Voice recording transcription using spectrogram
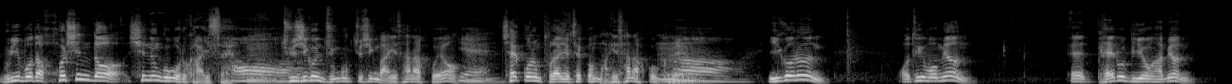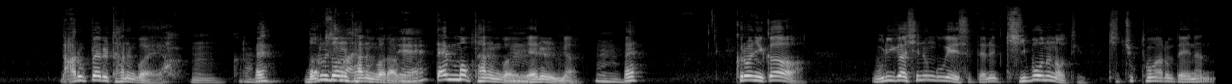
우리보다 훨씬 더 신흥국으로 가 있어요. 어. 주식은 중국 주식 많이 사놨고요. 예. 채권은 브라질 채권 많이 사놨고 그래요. 아. 이거는 어떻게 보면 예, 배로 비용하면 나룻배를 타는 거예요. 음. 그러네. 예? 목선을 타는. 거라고요. 예. 뗏목 타는 거예요. 음. 예를 들면. 음. 예? 그러니까 우리가 신흥국에 있을 때는 기본은 어떻게 기축 통화로 되어 있는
